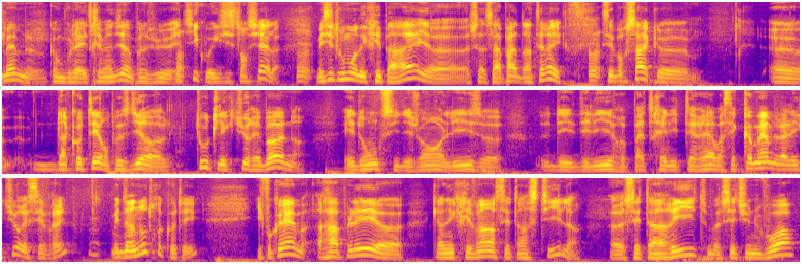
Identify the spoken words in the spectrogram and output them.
même comme vous l'avez très bien dit d'un point de vue mm. éthique ou existentiel. Mm. Mais si tout le monde écrit pareil, ça n'a pas d'intérêt. C'est pour ça que euh, d'un côté, on peut se dire euh, toute lecture est bonne, et donc si des gens lisent euh, des, livres pas très littéraires, bah, c'est quand même de la lecture, et c'est vrai. Mm. Mais d'un autre côté, il faut quand même rappeler qu'un écrivain, c'est un style, c'est un rythme, c'est une voix.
